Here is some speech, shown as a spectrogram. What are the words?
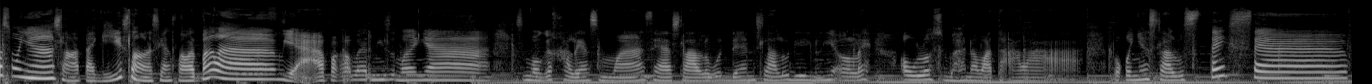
Halo semuanya, selamat pagi, selamat siang, selamat malam Ya, apa kabar nih semuanya? Semoga kalian semua sehat selalu dan selalu dilindungi oleh Allah Subhanahu wa Ta'ala. Pokoknya selalu stay safe.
